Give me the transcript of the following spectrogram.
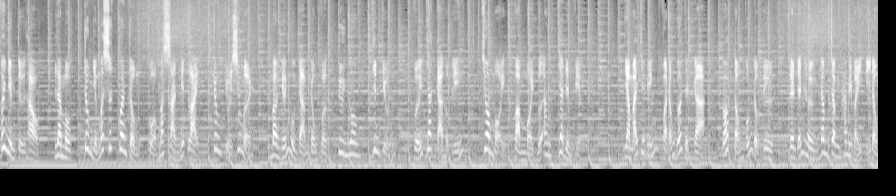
với niềm tự hào là một trong những mắt xích quan trọng của Masan Midlife trong chuỗi sứ mệnh mang đến nguồn đạm động vật tươi ngon, dinh dưỡng với giá cả hợp lý cho mỗi và mọi bữa ăn gia đình Việt. Nhà máy chế biến và đóng gói thịt gà có tổng vốn đầu tư lên đến hơn 527 tỷ đồng,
